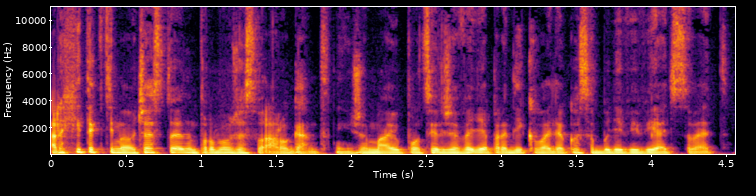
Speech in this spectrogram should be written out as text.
Architekti majú často jeden problém, že sú arogantní, že majú pocit, že vedia predikovať, ako sa bude vyvíjať svet.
